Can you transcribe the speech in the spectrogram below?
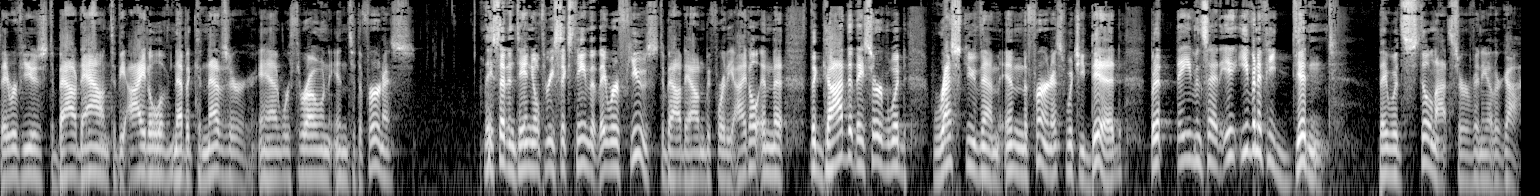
they refused to bow down to the idol of Nebuchadnezzar and were thrown into the furnace. They said in Daniel 3:16 that they refused to bow down before the idol and the, the God that they served would rescue them in the furnace, which he did, but they even said even if he didn't, they would still not serve any other God.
